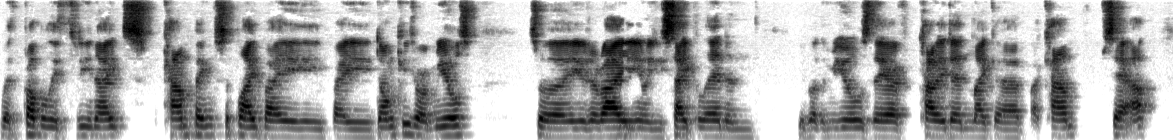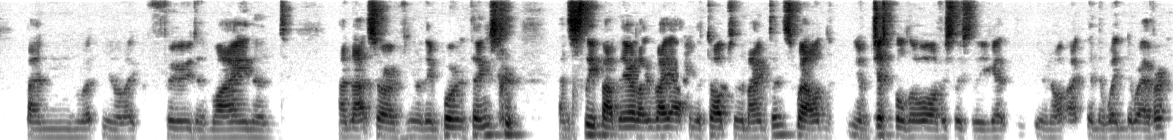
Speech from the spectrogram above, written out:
with probably three nights camping supplied by by donkeys or mules. So you'd arrive, you know, you cycle in and you've got the mules there carried in like a, a camp set up and you know like food and wine and and that sort of you know the important things and sleep up there like right up in the tops of the mountains. Well, you know just below obviously, so you get you know in the wind or whatever.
